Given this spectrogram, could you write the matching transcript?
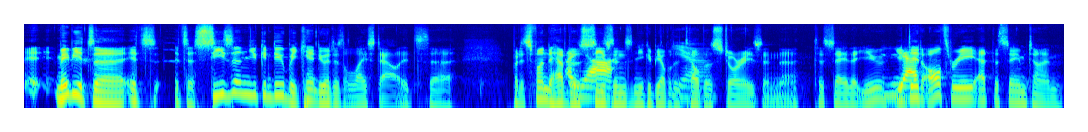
It- maybe it's a it's it's a season you can do, but you can't do it as a lifestyle. It's uh, but it's fun to have Uh, those yeah. seasons, and you could be able to tell those stories and uh, to say that you you Yes. did all three at the same time.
